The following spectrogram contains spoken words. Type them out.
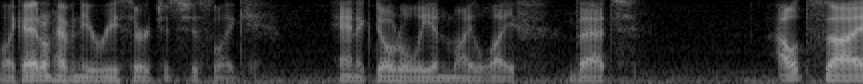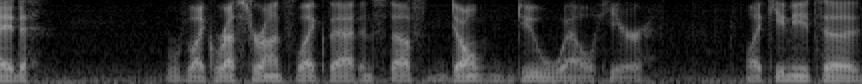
Like I don't have any research. It's just like anecdotally in my life that outside like restaurants like that and stuff don't do well here. Like you need to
